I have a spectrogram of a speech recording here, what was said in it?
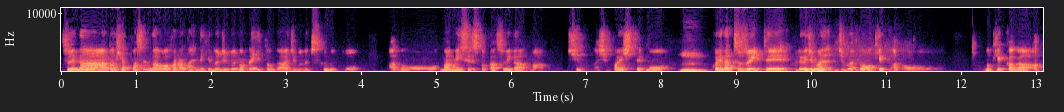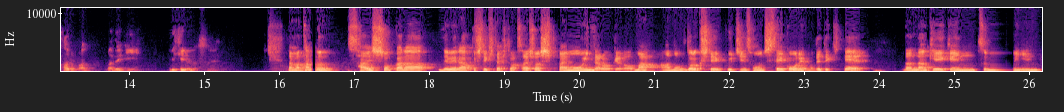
それがあの100%がわからないんだけど、自分のメリットが自分で作ると、あのまあ、面接とかそれが、まあ、し失敗しても、うん。これが続いて、これが自分自分のけあのの結果が当たるままでにできるんですね。まあ多分最初からレベルアップしてきた人は最初は失敗も多いんだろうけど、まあ、あの努力していくうちにそのうち成功例も出てきてだんだん経験積みに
